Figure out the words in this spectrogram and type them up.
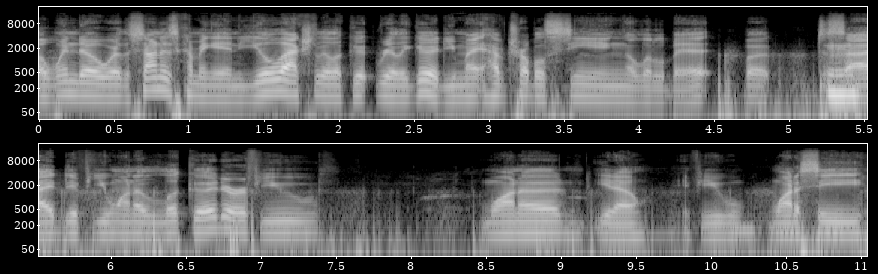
a window where the sun is coming in, you'll actually look really good. You might have trouble seeing a little bit, but mm-hmm. decide mm-hmm. if you want to look good or if you want to, you know, if you want to see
